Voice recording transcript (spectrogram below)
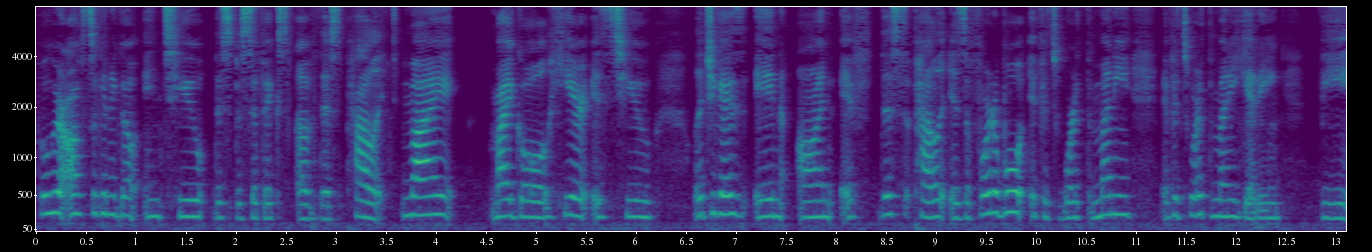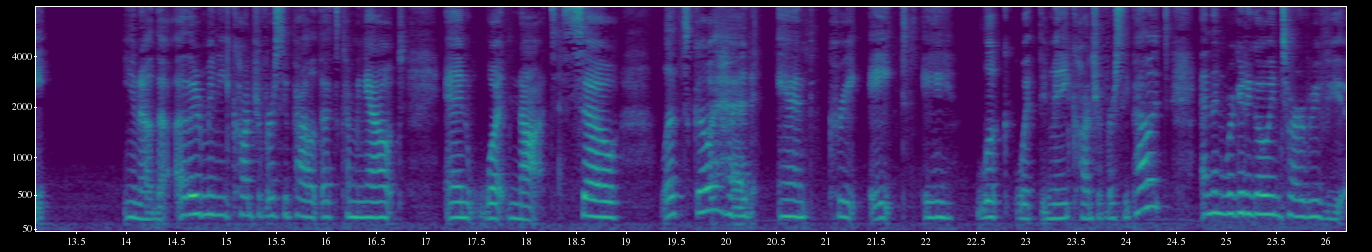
but we're also going to go into the specifics of this palette. My my goal here is to let you guys in on if this palette is affordable, if it's worth the money, if it's worth the money getting the, you know, the other mini controversy palette that's coming out and whatnot. So let's go ahead and create a look with the mini controversy palette and then we're going to go into our review.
